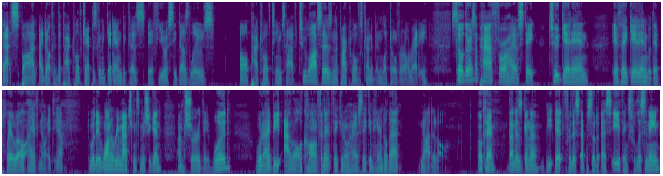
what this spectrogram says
that spot. I don't think the Pac-12 champ is going to get in because if USC does lose, all Pac-12 teams have two losses, and the Pac-12 has kind of been looked over already. So there's a path for Ohio State to get in. If they get in, would they play well? I have no idea. Would they want a rematch against Michigan? I'm sure they would. Would I be at all confident thinking Ohio State can handle that? Not at all. Okay, that is going to be it for this episode of SE. Thanks for listening.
